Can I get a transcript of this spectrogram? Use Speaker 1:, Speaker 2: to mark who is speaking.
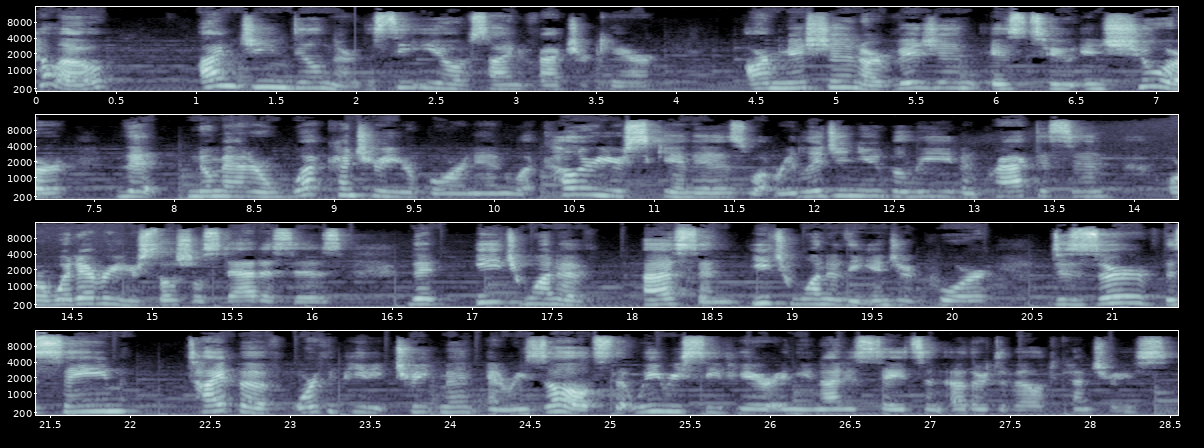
Speaker 1: Hello, I'm Jeanne Dillner, the CEO of Sign Fracture Care. Our mission, our vision is to ensure that no matter what country you're born in, what color your skin is, what religion you believe and practice in, or whatever your social status is, that each one of us and each one of the injured poor deserve the same type of orthopedic treatment and results that we receive here in the United States and other developed countries.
